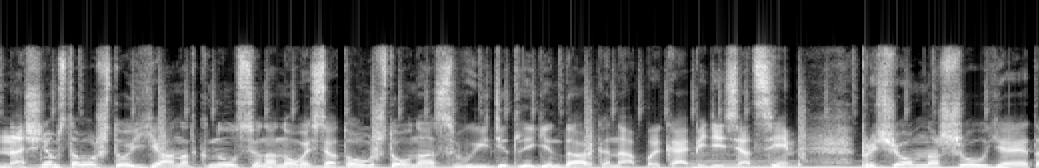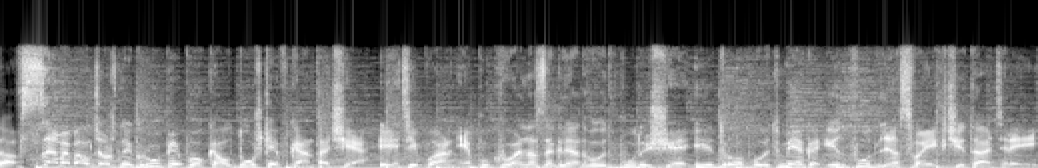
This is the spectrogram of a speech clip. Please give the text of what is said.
Начнем с того, что я наткнулся на новость о том, что у нас выйдет легендарка на ПК-57. Причем нашел я это в самой балдежной группе по колдушке Кантаче. Эти парни буквально заглядывают в будущее и дропают мега-инфу для своих читателей.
